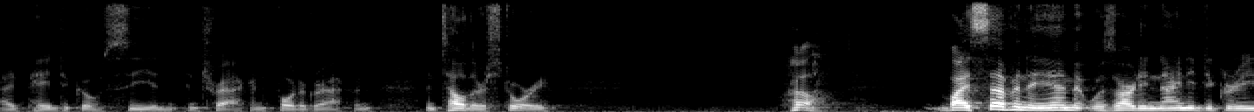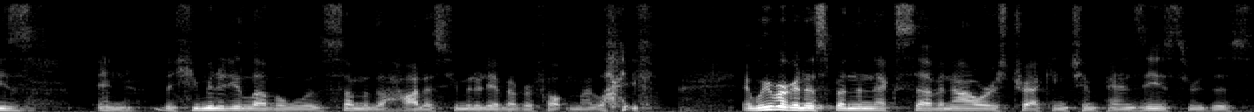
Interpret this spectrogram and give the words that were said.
I paid to go see and, and track and photograph and, and tell their story. Well, by 7 a.m., it was already 90 degrees, and the humidity level was some of the hottest humidity I've ever felt in my life. And we were going to spend the next seven hours tracking chimpanzees through this,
